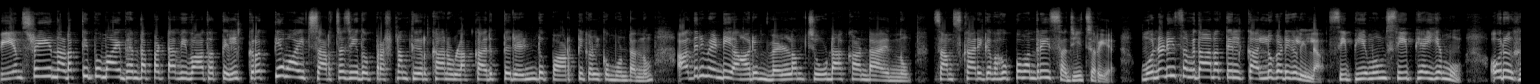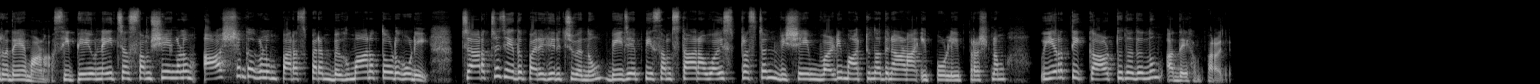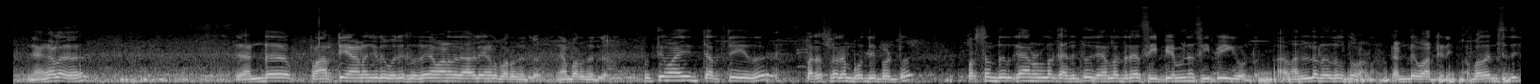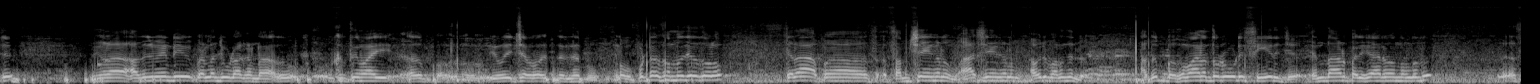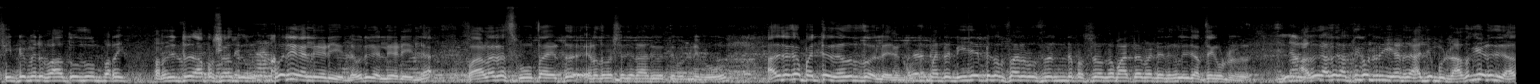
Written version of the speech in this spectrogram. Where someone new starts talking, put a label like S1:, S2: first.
S1: P M Shri നടത്തിപ്പുമായി ബന്ധപ്പെട്ട വിവാദത്തിൽ കൃത്യമായി ചർച്ച ചെയ്ത് പ്രശ്നം തീർക്കാനുള്ള കരുത്ത് രണ്ടു പാർട്ടികൾക്കുമുണ്ടെന്നും അതിനുവേണ്ടി ആരും വെള്ളം ചൂടാക്കാണ്ട എന്നും സാംസ്കാരിക വകുപ്പ് മന്ത്രി സജി ചെറിയൻ. മുന്നണി സംവിധാനത്തിൽ കല്ലുകടികളില്ല. സി പി എമ്മും സി പി ഐ എമ്മും ഒരു ഹൃദയമാണ്. സി പി ഐ ഉന്നയിച്ച സംശയങ്ങളും ആശങ്കകളും പരസ്പരം ബഹുമാനത്തോടുകൂടി ചർച്ച ചെയ്ത് പരിഹരിച്ചുവെന്നും ബി ജെ പി സംസ്ഥാന വൈസ് പ്രസിഡന്റ് വിഷയം വഴിമാറ്റുന്നതിനാണ് ഇപ്പോൾ ഈ പ്രശ്നം ഉയർത്തിക്കാട്ടുന്നതെന്നും അദ്ദേഹം പറഞ്ഞു.
S2: ഞങ്ങൾ രണ്ട് പാർട്ടിയാണെങ്കിലും ഒരു ഹൃദയമാണെന്ന് രാവിലെ ഞങ്ങൾ പറഞ്ഞില്ല. ഞാൻ പറഞ്ഞില്ല. കൃത്യമായി ചർച്ച ചെയ്ത് പരസ്പരം ബോധ്യപ്പെട്ട് പ്രശ്നം തീർക്കാനുള്ള കരുത്ത് കേരളത്തിലെ സി പി എമ്മിനും സി പി ഐക്കും ഉണ്ട്. അത് നല്ല നേതൃത്വമാണ് രണ്ട് പാർട്ടിയുടെയും. അപ്പോൾ അതനുസരിച്ച് നിങ്ങൾ അതിനുവേണ്ടി വെള്ളം ചൂടാക്കണ്ട. അത് കൃത്യമായി അത് യോജിച്ച ഒപ്പിട്ടെ സംബന്ധിച്ചിടത്തോളം ചില സംശയങ്ങളും ആശയങ്ങളും അവർ പറഞ്ഞല്ലോ അത് ബഹുമാനത്തോടു കൂടി സ്വീകരിച്ച് എന്താണ് പരിഹാരം എന്നുള്ളത് സി പി എമ്മിന്റെ ഭാഗത്തു നിന്നും പറയും. പറഞ്ഞിട്ട് ആ പ്രശ്നം ഒരു കല്ലുകടിയില്ല ഒരു കല്ലുകടിയില്ല വളരെ സ്മൂത്തായിട്ട് ഇടതുപക്ഷ ജനാധിപത്യ മുന്നിൽ പോകും. അതിനൊക്കെ പറ്റിയ നേതൃത്വമല്ലേ ഞങ്ങൾ മറ്റേ ബി ജെ പി സംസ്ഥാന പ്രസിഡന്റിന്റെ പ്രശ്നമൊക്കെ മാറ്റാൻ വേണ്ടി നിങ്ങൾ ചർച്ചയ്ക്ക് കൊണ്ടുവരുന്നത്. അത് അത് കത്തിക്കൊണ്ടിരിക്കുകയാണ് രാജ്യം മുഴുവൻ. അതൊക്കെ എടുക്കുക.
